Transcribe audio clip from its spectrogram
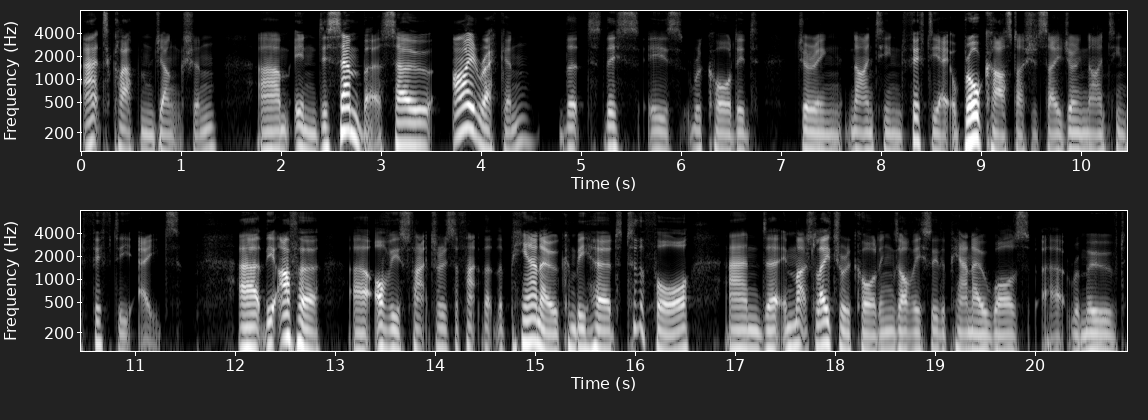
at Clapham Junction um, in December. So I reckon that this is recorded during 1958, or broadcast, I should say, during 1958. Uh, the other uh, obvious factor is the fact that the piano can be heard to the fore, and uh, in much later recordings, obviously the piano was uh, removed,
